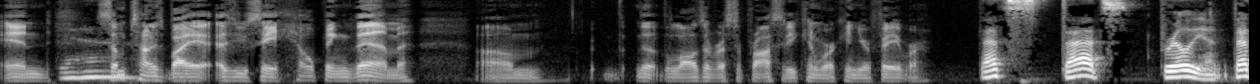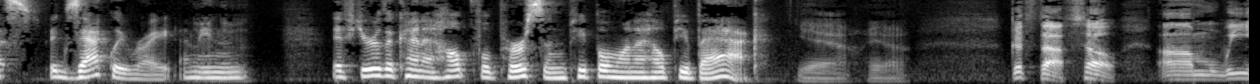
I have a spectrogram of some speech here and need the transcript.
and Yeah. sometimes by as you say, helping them. Um, the, the laws of reciprocity can work in your favor. That's that's brilliant. That's exactly right. I mean, if you're the kind of helpful person, people want to help you back. Yeah, yeah. Good stuff. So, um, we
